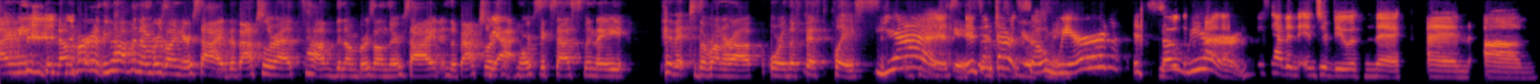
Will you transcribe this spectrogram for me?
I mean, the number you have the numbers on your side. The bachelorettes have the numbers on their side, and the bachelors yeah. have more success when they pivot to the runner up or the fifth place. Yes. case, Isn't which that weird so weird? It's so No, weird. I just had an interview with Nick, and um,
